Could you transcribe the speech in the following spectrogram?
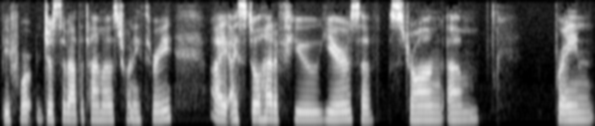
before just about the time I was 23, I, I still had a few years of strong um, brain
